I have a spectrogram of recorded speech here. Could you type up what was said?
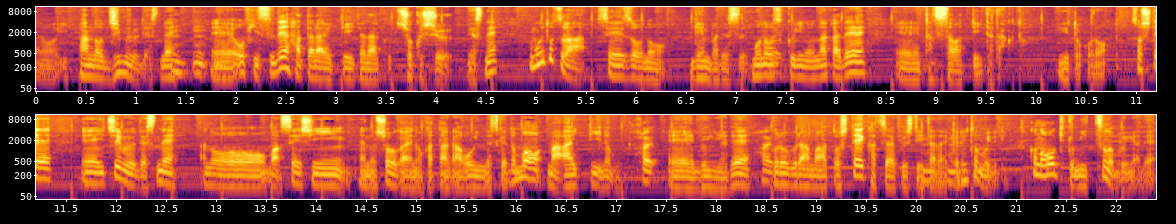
あの一般の事務ですね、うんうんうん。えーオフィスで働いていただく職種ですね。もう一つは製造の現場です。ものづくりの中で、えー携わっていただくというところ。そして、えー一部ですね、あのーまあ、精神あの障害の方が多いんですけども、まあ、IT の、はい。えー分野ではい。プログラマーとして活躍していただいている人もいる、この大きく3つの分野で、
